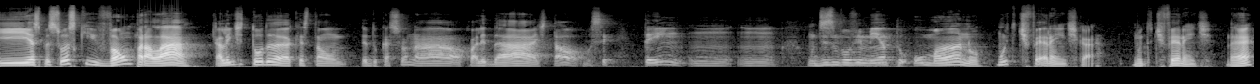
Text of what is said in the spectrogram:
E as pessoas que vão para lá, além de toda a questão educacional, a qualidade e tal, você tem um, um, um desenvolvimento humano muito diferente, cara. Muito diferente, né?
